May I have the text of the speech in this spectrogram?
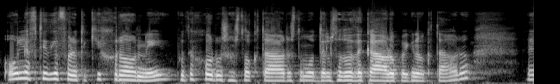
όλοι αυτοί οι διαφορετικοί χρόνοι που δεν χωρούσαν στο οκτάωρο, στο μοντέλο, στο 12ωρο που έγινε οκτάωρο, ε,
